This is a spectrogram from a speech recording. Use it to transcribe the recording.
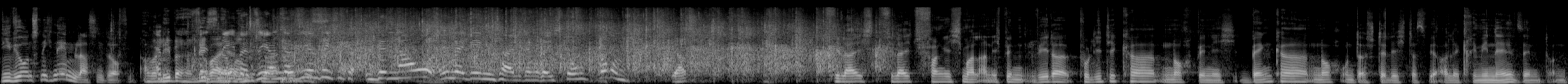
die wir uns nicht nehmen lassen dürfen. Aber lieber Herr Lieber, Sie engagieren sich genau in der gegenteiligen Richtung. Warum? Ja. Vielleicht, vielleicht fange ich mal an. Ich bin weder Politiker noch bin ich Banker, noch unterstelle ich, dass wir alle kriminell sind. Und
